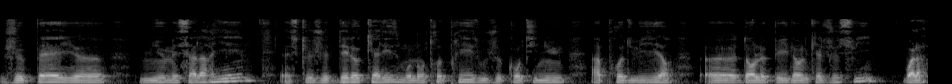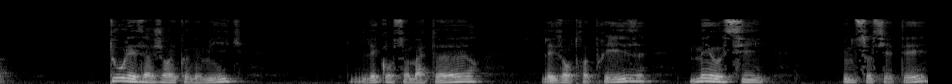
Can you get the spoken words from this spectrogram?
je paye euh, mieux mes salariés? Est-ce que je délocalise mon entreprise ou je continue à produire euh, dans le pays dans lequel je suis? Voilà. Tous les agents économiques, les consommateurs, les entreprises mais aussi une société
